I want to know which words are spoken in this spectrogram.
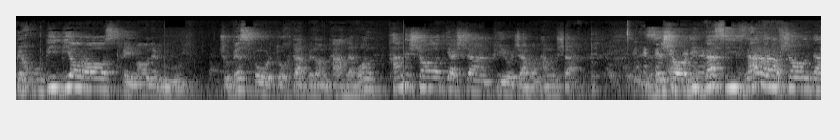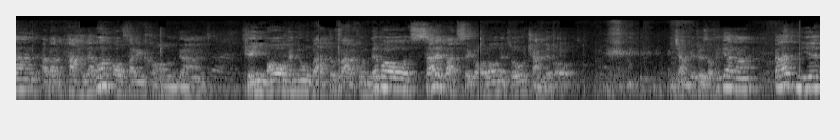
به خوبی بیاراست پیمان بوی چو بسپرد دختر بدان پهلوان همه شاد گشتند پیر و جوان همون ز شادی بسی زر برافشاندند ابر پهلوان آفرین خواندند. که این ماه نو بر تو فرخنده باد سر بدسگالان تو کنده باد. این چند بیت اضافه کردم؟ بعد میگه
